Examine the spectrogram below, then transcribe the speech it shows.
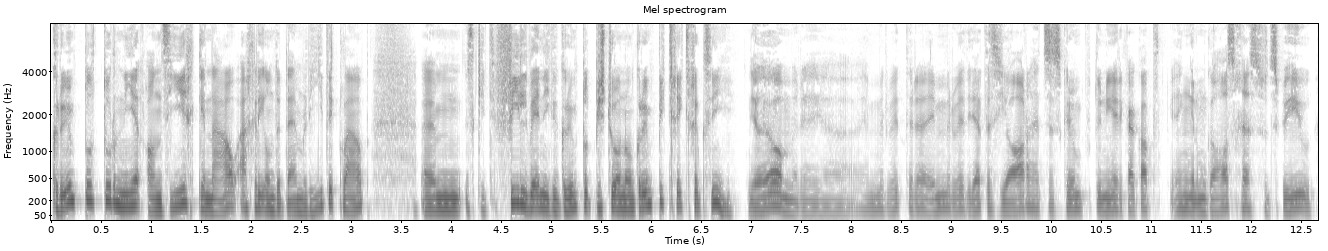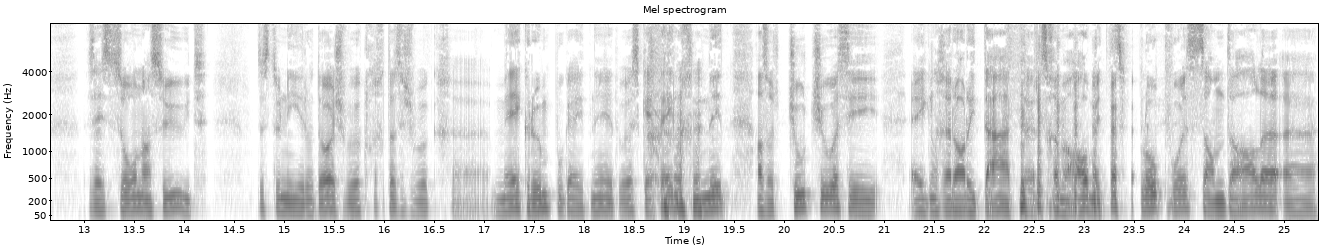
Grümpelturnier an sich genau ein bisschen unter dem leiden, glaube ähm, Es gibt viel weniger Grümpel. Bist du auch noch ein Grümpelkicker gewesen? Ja, ja, wir haben äh, immer wieder, äh, immer wieder, jedes Jahr hat es ein Grümpelturnier gegeben, gerade hinter dem Gaskessel zu Biel. Das heisst Zona Süd, das Turnier. Und da ist wirklich, das ist wirklich, äh, mehr Grümpel geht nicht, weil es geht eigentlich nicht, also Schutzschuhe sind eigentlich eine Rarität. Das kommen alle mit Blutfuß, Sandalen, äh,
